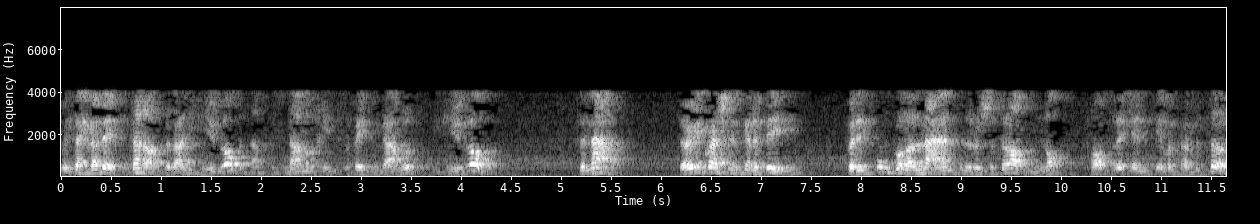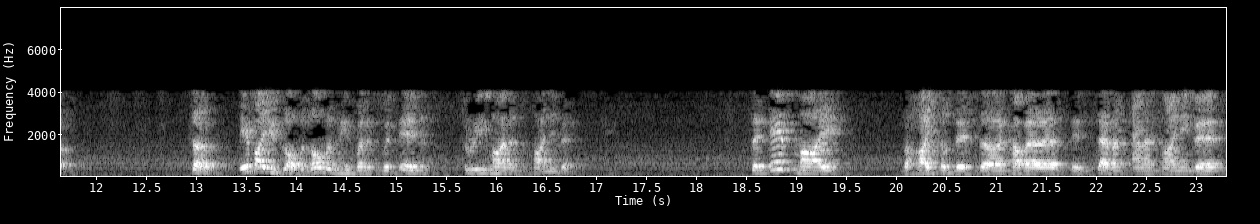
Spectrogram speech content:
we're saying like this, you turn upside down, you can use lobot now, because now the are facing downward, you can use lobot. So now, the only question is going to be, but it's all got to land in the Rosh Hashanah, not part of it in Imakom B'Tzur. So, if I use lobas, lobas means when it's within 3 minus a tiny bit. So if my, the height of this uh, is 7 and a tiny bit,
